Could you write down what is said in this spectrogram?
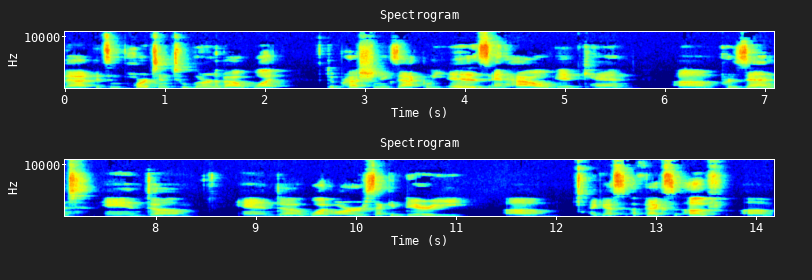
that it's important to learn about what depression exactly is and how it can um, present and um, and uh, what are secondary, um, I guess, effects of um,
